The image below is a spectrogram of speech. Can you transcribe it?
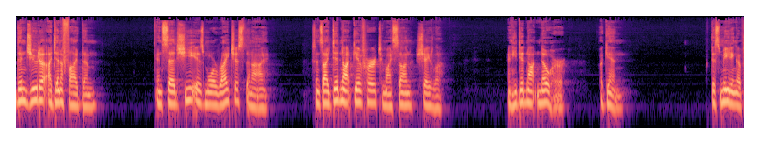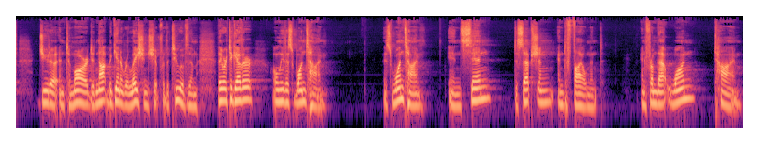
Then Judah identified them and said, She is more righteous than I since I did not give her to my son Shelah. And he did not know her again. This meeting of Judah and Tamar did not begin a relationship for the two of them. They were together only this one time. This one time in sin, deception, and defilement. And from that one time,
